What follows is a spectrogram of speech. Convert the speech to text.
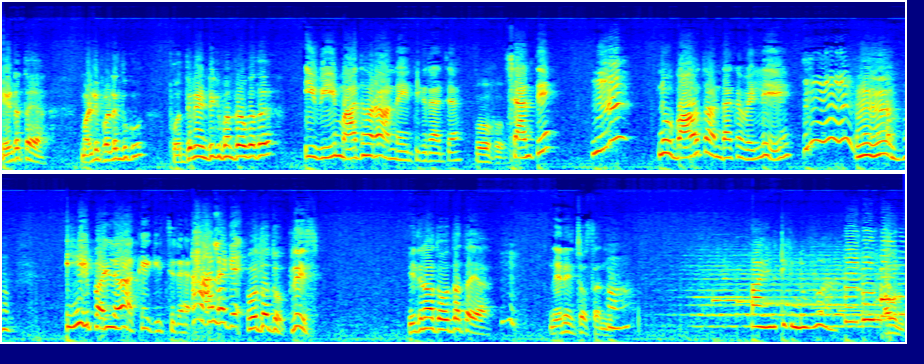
ఏంటత్తయ్య మళ్ళీ పళ్ళెందుకు? పొద్దున ఇంటికి పంపావు కదా? ఇవి మాధవరావు అన్న ఇంటికి రాజా. ఓహో. శాంతి నువ్వు బావతో అందాక వెళ్ళి ఈ పళ్ళు అక్కకి ఇచ్చిరా. అలాగే. వద్దొద్దు ప్లీజ్. ఇది నాతో వద్దత్తయ్య. నేనేం చూస్తాను ఆ ఇంటికి నువ్వు? అవును.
